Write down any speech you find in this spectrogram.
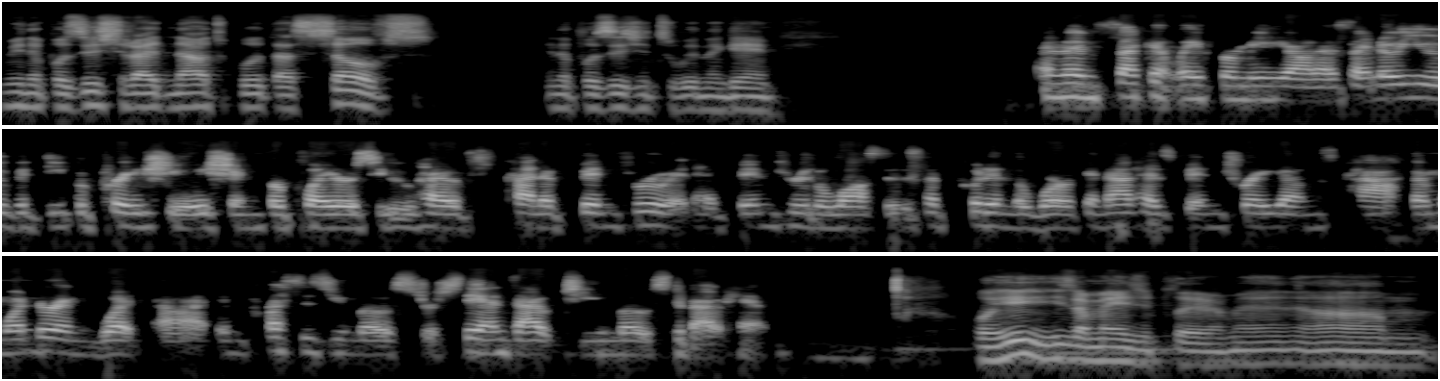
we're in a position right now to put ourselves in a position to win the game. And then, secondly, for me, Giannis, I know you have a deep appreciation for players who have kind of been through it, have been through the losses, have put in the work, and that has been Trae Young's path. I'm wondering what uh, impresses you most or stands out to you most about him. Well, he, he's an amazing player, man. Um,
